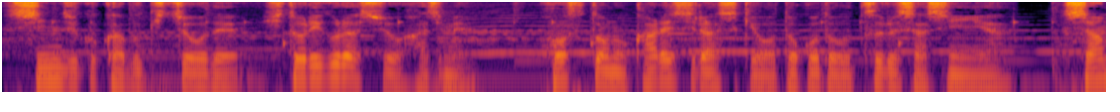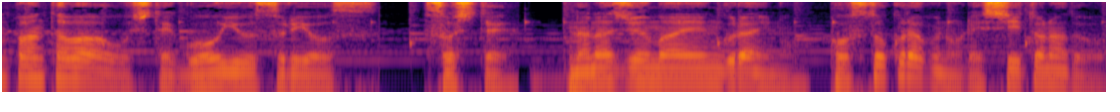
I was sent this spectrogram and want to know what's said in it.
新宿歌舞伎町で一人暮らしを始め、ホストの彼氏らしき男と写る写真や、シャンパンタワーをして合流する様子、そして70万円ぐらいのホストクラブのレシートなどを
